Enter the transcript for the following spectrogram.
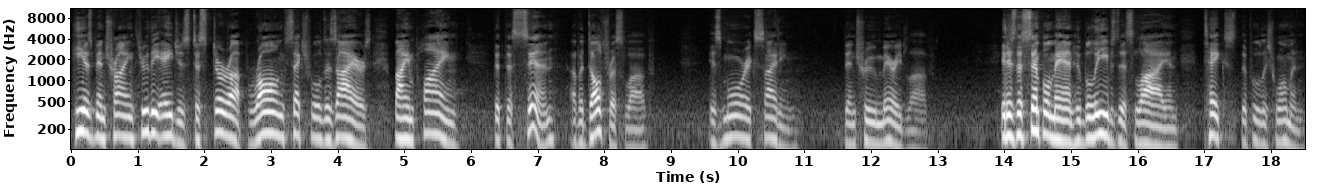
He has been trying through the ages to stir up wrong sexual desires by implying that the sin of adulterous love is more exciting than true married love. It is the simple man who believes this lie and takes the foolish woman.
